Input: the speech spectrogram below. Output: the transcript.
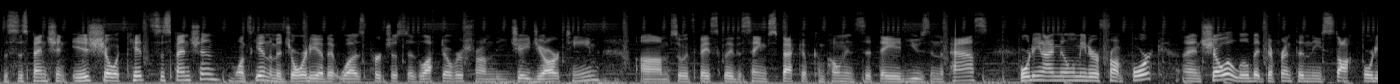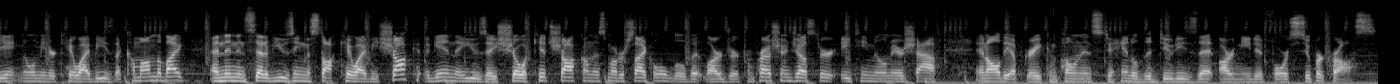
The suspension is Showa kit suspension. Once again, the majority of it was purchased as leftovers from the JGR team. Um, so it's basically the same spec of components that they had used in the past. 49 millimeter front fork and Showa, a little bit different than the stock 48 millimeter KYBs that come on the bike. And then instead of using the stock KYB shock, again, they use a Showa kit shock on this motorcycle, a little bit larger compression adjuster, 18 millimeter shaft, and all the upgrade components to handle the duties that are needed for Supercross.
